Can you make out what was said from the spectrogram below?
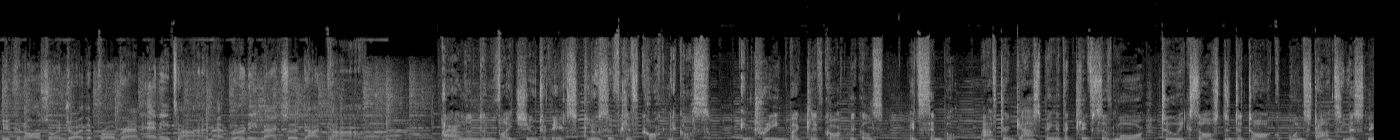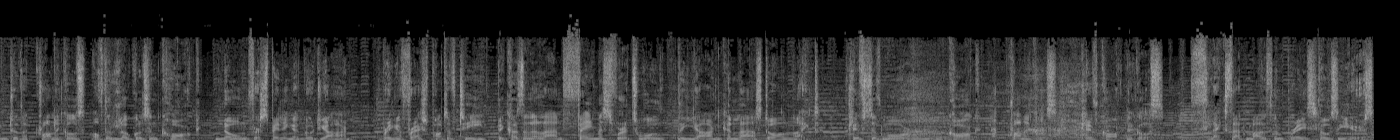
You can also enjoy the program anytime at rudymaxa.com. Ireland invites you to the exclusive Cliff Corknickles. Intrigued by Cliff Corknickles? It's simple. After gasping at the cliffs of Moher, too exhausted to talk, one starts listening to the chronicles of the locals in Cork, known for spinning a good yarn. Bring a fresh pot of tea, because in a land famous for its wool, the yarn can last all night. Cliffs of Moher, Cork, Chronicles, Cliff Corknickles. Flex that mouth and brace those ears.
